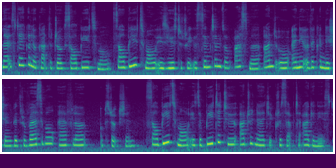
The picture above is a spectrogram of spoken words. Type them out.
Let's take a look at the drug salbutamol. Salbutamol is used to treat the symptoms of asthma and or any other conditions with reversible airflow obstruction. Salbutamol is a beta-2 adrenergic receptor agonist,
